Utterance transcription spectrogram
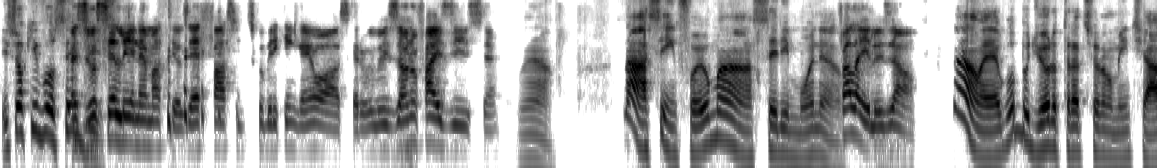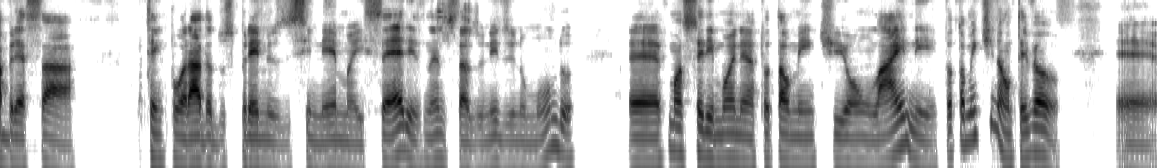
Isso é o que você Mas disse. você lê, né, Matheus? É fácil descobrir quem ganhou o Oscar. O Luizão não faz isso. Não. Não, assim, foi uma cerimônia. Fala aí, Luizão. Não, é o Globo de Ouro tradicionalmente abre essa temporada dos prêmios de cinema e séries, né, nos Estados Unidos e no mundo. É uma cerimônia totalmente online, totalmente não, teve é,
